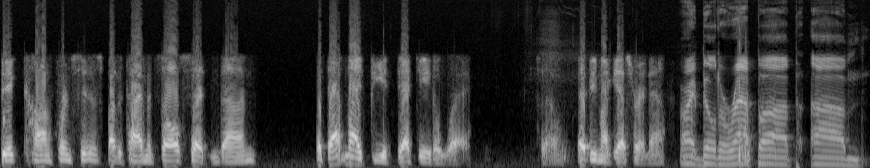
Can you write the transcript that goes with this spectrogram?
big conferences by the time it's all said and done. But that might be a decade away. So that'd be my guess right now. All right, Bill, to wrap up, um,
